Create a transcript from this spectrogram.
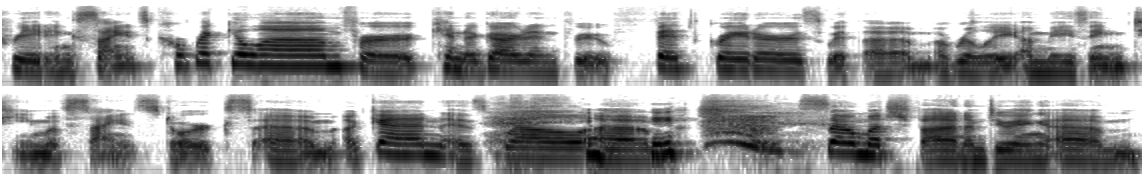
creating science curriculum for kindergarten through fifth graders with um, a really amazing team of science dorks um, again as well um, so much fun. I'm doing um,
